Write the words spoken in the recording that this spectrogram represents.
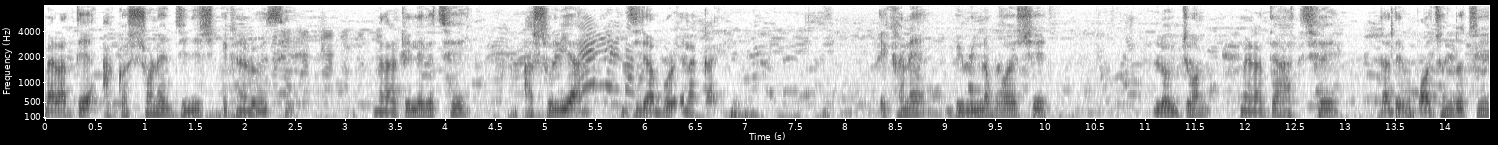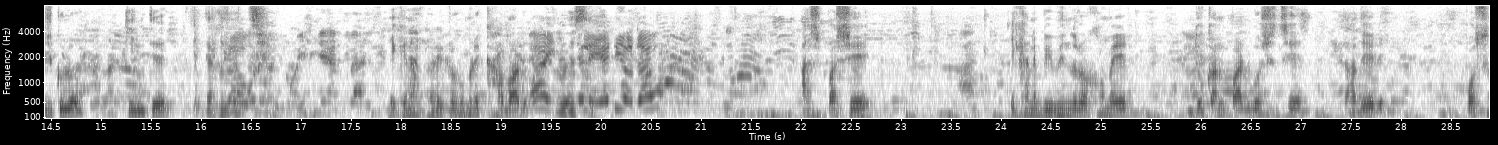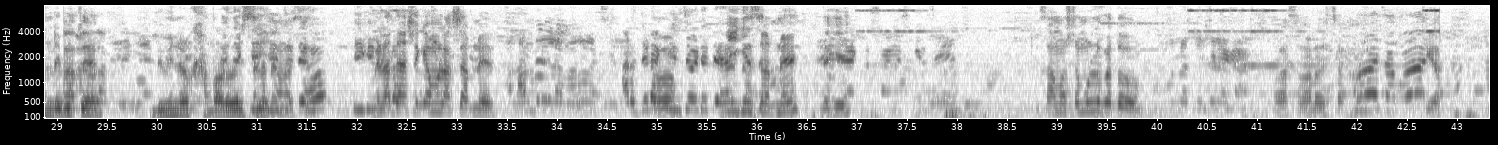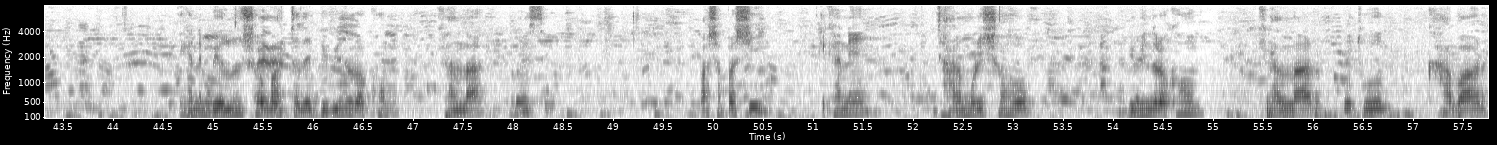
মেলাতে আকর্ষণের জিনিস এখানে রয়েছে। মেলাটি লেগেছে আশুলিয়া জিরাবর এলাকায়। এখানে বিভিন্ন বয়সের লোকজন মেলাতে আসছে, তাদের পছন্দ জিনিসগুলো কিনতে দেখা যাচ্ছে। এখানে হরেক রকমের খাবার রয়েছে। আশপাশে এখানে বিভিন্ন রকমের দোকানপাট বসেছে, তাদের পছন্দের ভিতর বিভিন্ন খাবার রয়েছে। মেলাতে আসে কেমন লাগছে আপনার? কি কিনছেন আপনি? দেখি। চামচটা মূল্য কত? আচ্ছা ভালো হচ্ছে এখানে বেলুন সহ বাচ্চাদের বিভিন্ন রকম খেলনা রয়েছে। পাশাপাশি এখানে ঝালমুড়ি সহ বিভিন্ন রকম খেলনার পুতুল খাবার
